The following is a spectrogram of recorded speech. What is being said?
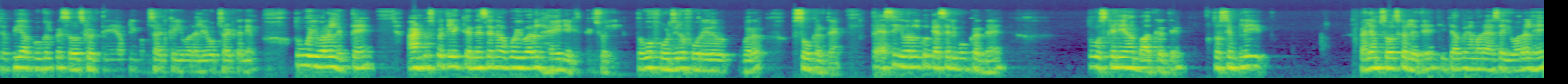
जब भी आप गूगल पे सर्च करते हैं, अपनी वेबसाइट का यू या वेबसाइट का नेम तो वो यूआरएल लिखते हैं। एंड उस पर क्लिक करने से ना वो यू है ही नहीं एक्चुअली तो वो फोर ज़ीरो फोर एयर वगैरह शो करते हैं। तो ऐसे यू को कैसे रिमूव करना है तो उसके लिए हम बात करते हैं। तो सिंपली पहले हम सर्च कर लेते हैं कि क्या कोई हमारा ऐसा यूआरएल है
